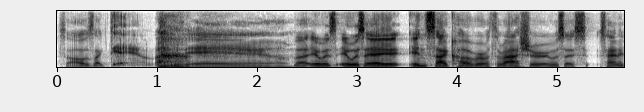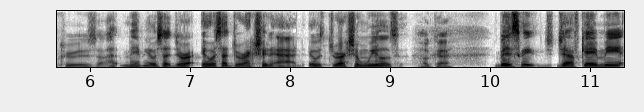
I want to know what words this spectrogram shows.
So I was like, damn. Damn. but it was it was a inside cover of Thrasher. It was a Santa Cruz. Uh, maybe it was a direct, it was a direction ad. It was direction wheels. Okay. Basically, Jeff gave me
